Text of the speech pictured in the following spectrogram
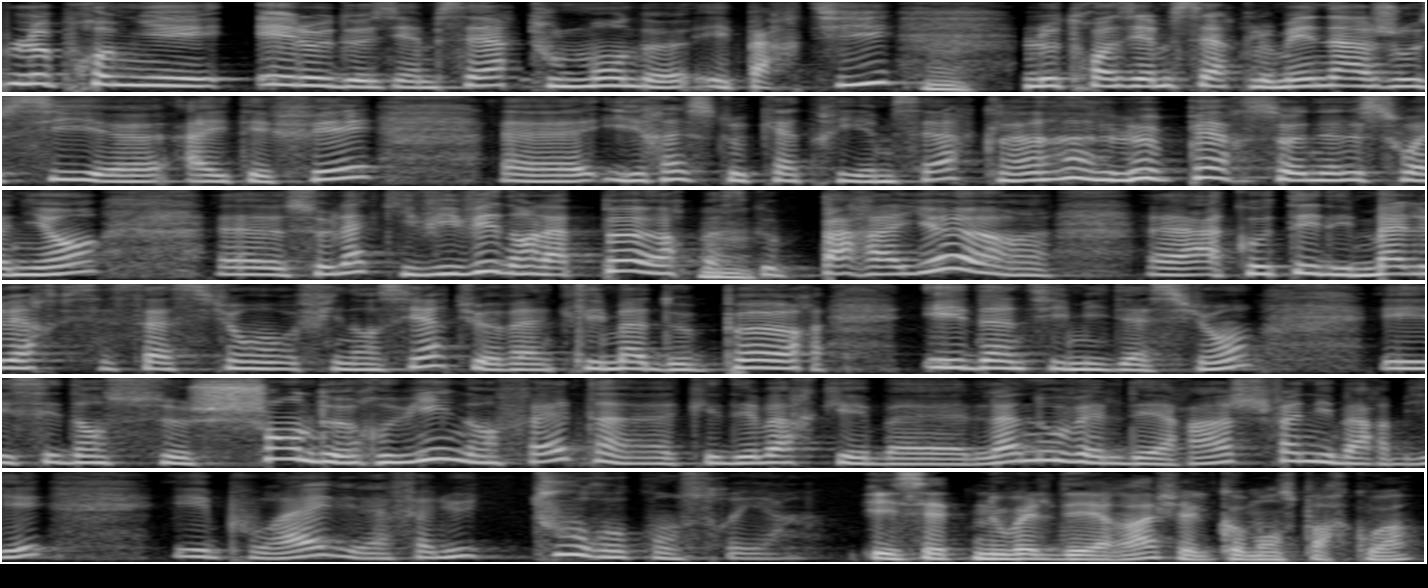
le premier et le deuxième cercle, tout le monde est parti. Hmm. Le troisième cercle, le ménage aussi euh, a été fait. Euh, il reste le quatrième cercle, hein, le personnel soignant, ceux-là qui vivaient dans la peur, parce hmm. que par ailleurs, à côté des malversations financières, tu avais un climat de peur et d'intimidation. Et c'est dans ce champ de ruines, en fait, qu'est débarquée ben, la nouvelle DRH, Fanny Barbier. Et pour elle, il a fallu tout reconstruire. Et cette nouvelle DRH, elle commence par quoi?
